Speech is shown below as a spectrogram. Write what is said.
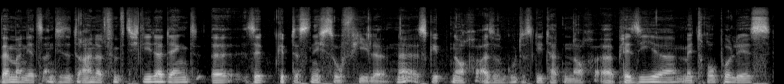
wenn man jetzt an diese 350 Lieder denkt, äh, gibt es nicht so viele. Ne? Es gibt noch, also ein gutes Lied hatten noch äh, Pläsier, Metropolis, äh,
